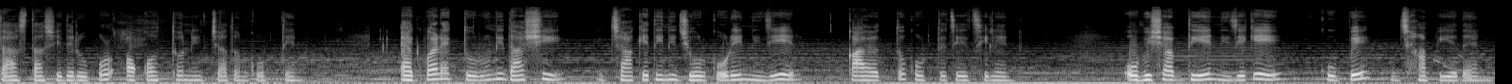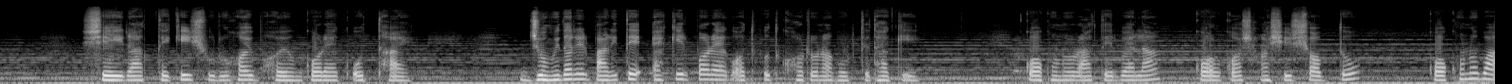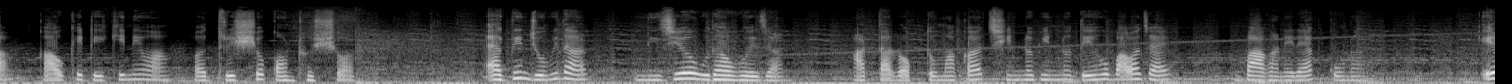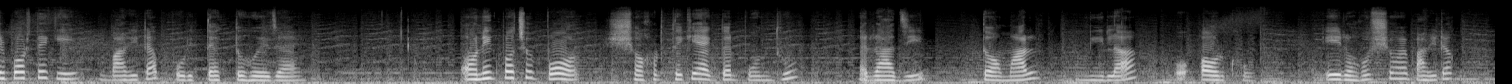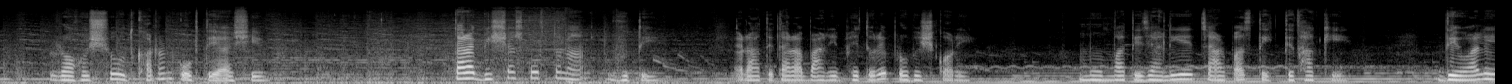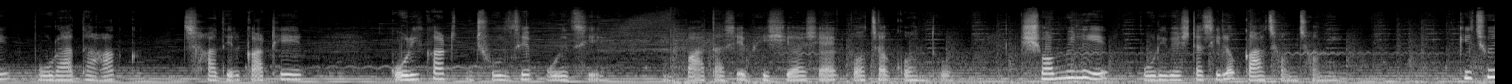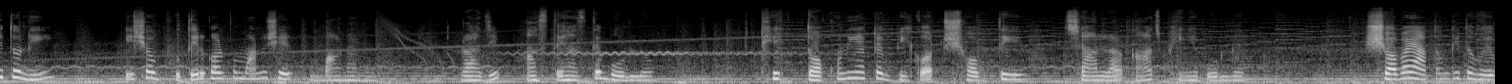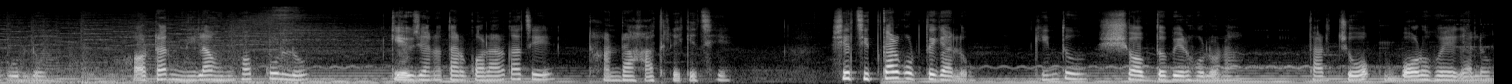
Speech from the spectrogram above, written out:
দাস দাসীদের উপর অকথ্য নির্যাতন করতেন। একবার এক তরুণী দাসী, যাকে তিনি জোর করে নিজের কায়ত্ত করতে চেয়েছিলেন, অভিশাপ দিয়ে নিজেকে কূপে ঝাঁপিয়ে দেন। সেই রাত থেকেই শুরু হয় ভয়ঙ্কর এক অধ্যায়। জমিদারের বাড়িতে একের পর এক অদ্ভুত ঘটনা ঘটতে থাকে। কখনো রাতের বেলা কর্কশ হাসির শব্দ, কখনো বা কাউকে ডেকে নেওয়া অদৃশ্য কণ্ঠস্বর। একদিন জমিদার নিজেও উধাও হয়ে যান আর তার রক্তমাখা ছিন্ন ভিন্ন দেহ পাওয়া যায় বাগানের এক কোণায়। এরপর থেকে বাড়িটা পরিত্যক্ত হয়ে যায়। অনেক বছর পর শহর থেকে একদল বন্ধু, রাজীব, তমাল, নীলা ও অর্ঘ এই রহস্যময় বাড়িটা রহস্য উদ্ঘাটন করতে আসে। তারা বিশ্বাস করতো না ভূতে। রাতে তারা বাড়ির ভেতরে প্রবেশ করে। মোমবাতি জ্বালিয়ে চারপাশ দেখতে থাকে। দেওয়ালে পোড়া দাগ ছাদের কাঠের কড়িকাঠ ঝুলছে পড়েছে। বাতাসে ভেসে আসা এক পচা গন্ধ। সব মিলিয়ে পরিবেশটা ছিল গা ছমছমে। কিছুই তো নেই। এসব ভূতের গল্প মানুষের বানানো। রাজীব হাসতে হাসতে বলল, ঠিক তখনই একটা বিকট শব্দে জানলার কাঁচ ভেঙে পড়ল। সবাই আতঙ্কিত হয়ে পড়ল হঠাৎ নীলা অনুভব করল, কেউ যেন তার গলার কাছে ঠান্ডা হাত রেখেছে। সে চিৎকার করতে গেল, কিন্তু শব্দ বের হলো না। তার চোখ বড় হয়ে গেল।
